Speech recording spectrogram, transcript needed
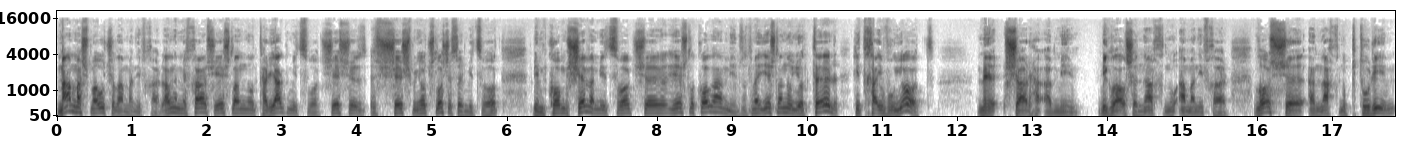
מה המשמעות של עם הנבחר? עם הנבחר שיש לנו תרי"ג מצוות, 613 מצוות, במקום שבע מצוות שיש לכל העמים. זאת אומרת, יש לנו יותר התחייבויות משאר העמים, בגלל שאנחנו עם הנבחר. לא שאנחנו פטורים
